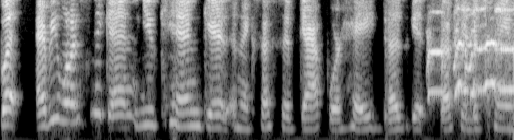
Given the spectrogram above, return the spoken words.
but every once and again, you can get an excessive gap where hay does get stuck in between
